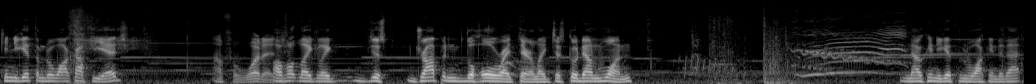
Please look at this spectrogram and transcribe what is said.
Can you get them to walk off the edge? Off of what edge? Off of, like like just dropping the hole right there. Like just go down one. Now can you get them to walk into that?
